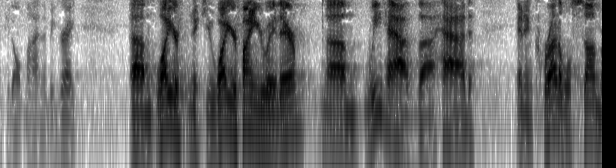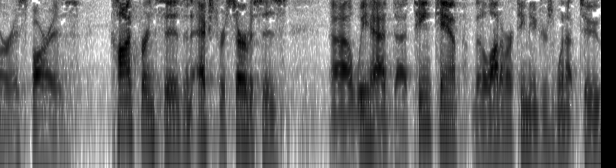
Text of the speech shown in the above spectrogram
if you don't mind. That'd be great. Um, while you're, thank you. While you're finding your way there, um, we have uh, had an incredible summer as far as conferences and extra services. Uh, we had uh, teen camp that a lot of our teenagers went up to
